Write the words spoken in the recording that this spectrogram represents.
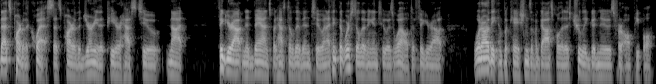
That's part of the quest. That's part of the journey that Peter has to not figure out in advance, but has to live into. And I think that we're still living into as well to figure out what are the implications of a gospel that is truly good news for all people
